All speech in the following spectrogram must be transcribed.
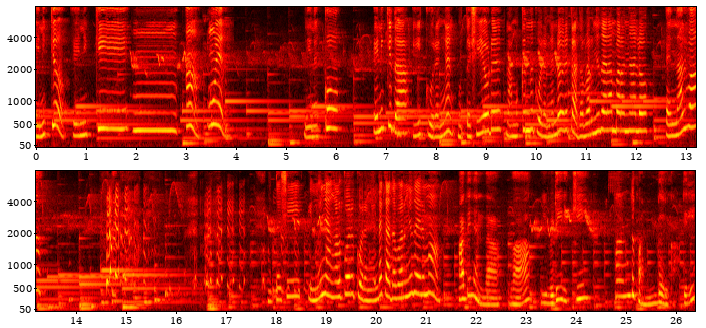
എനിക്കോ? എനിക്ക് ആ മുയൽ. നിനക്കോ? എനിക്കിതാ ഈ കുരങ്ങൻ മുത്തശ്ശിയോട് നമുക്കിന്ന് കുരങ്ങന്റെ ഒരു കഥ പറഞ്ഞു തരാൻ പറഞ്ഞാലോ? എന്നാൽ വാ. മുത്തശ്ശി ഇന്ന് ഞങ്ങൾക്കൊരു കുരങ്ങന്റെ കഥ പറഞ്ഞു തരുമോ? അതിനെന്താ? വാ ഇവിടെ ഇരിക്കേ. പണ്ട് പണ്ട് ഒരു കാട്ടിൽ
